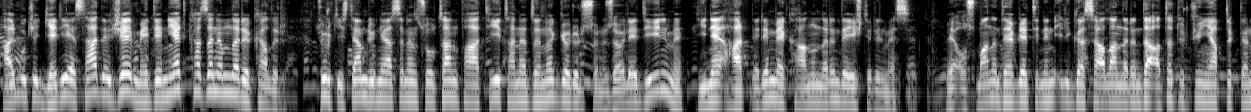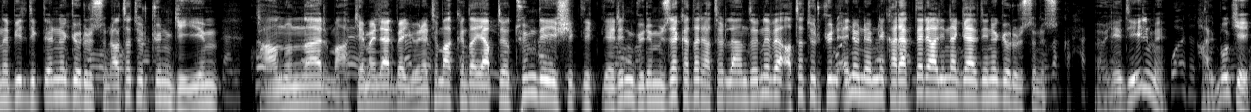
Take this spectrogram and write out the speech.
Halbuki geriye sadece medeniyet kazanımları kalır. Türk İslam dünyasının Sultan Fatih'i tanıdığını görürsünüz öyle değil mi? Yine harflerin ve kanunların değiştirilmesi. Ve Osmanlı Devleti'nin ilgası alanlarında Atatürk'ün yaptıklarını bildiklerini görürsün. Atatürk'ün giyim, kanunlar, mahkemeler ve yönetim hakkında yaptığı tüm değişikliklerin günümüze kadar hatırlandığını ve Atatürk'ün en önemli karakter haline geldiğini görürsünüz. Öyle değil mi? Halbuki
